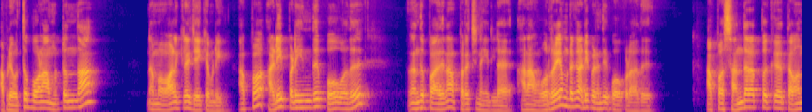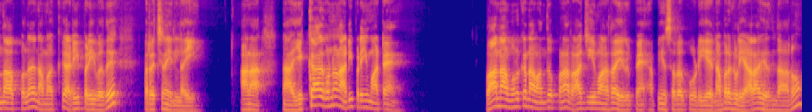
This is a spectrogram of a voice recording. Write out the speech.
அப்படி ஒத்து போனால் மட்டும்தான் நம்ம வாழ்க்கையில் ஜெயிக்க முடியும். அப்போ அடிப்படைந்து போவது வந்து பார்த்தீங்கன்னா பிரச்சனை இல்லை. ஆனால் ஒரே மட்டுக்கு அடிப்படைந்து போகக்கூடாது. அப்போ சந்தர்ப்புக்கு தகுந்தாப்புல நமக்கு அடிப்படைவது பிரச்சனை இல்லை. ஆனால் நான் எக்கார கொண்டு நான் அடிப்படைய மாட்டேன். வாழ்நாள் முழுக்க நான் வந்து போனால் ராஜ்யமாக தான் இருப்பேன் அப்படின்னு சொல்லக்கூடிய நபர்கள் யாராக இருந்தாலும்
